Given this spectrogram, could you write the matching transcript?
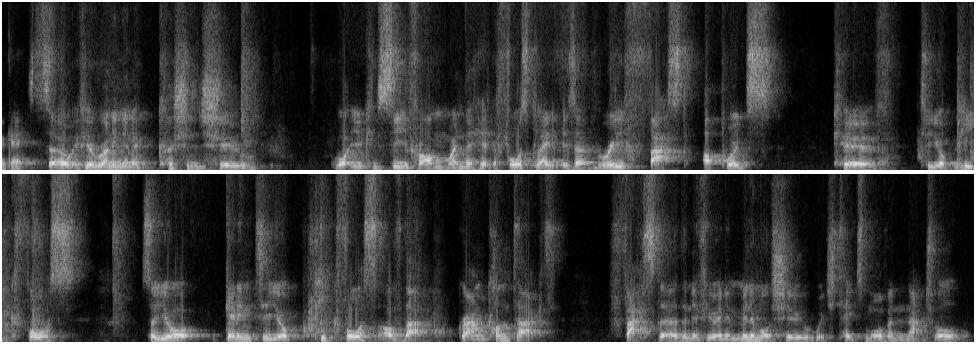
Okay. So if you're running in a cushion shoe, what you can see from when they hit the force plate is a really fast upwards curve to your hmm. peak force. So you're getting to your peak force of that ground contact faster than if you're in a minimal shoe, which takes more of a natural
